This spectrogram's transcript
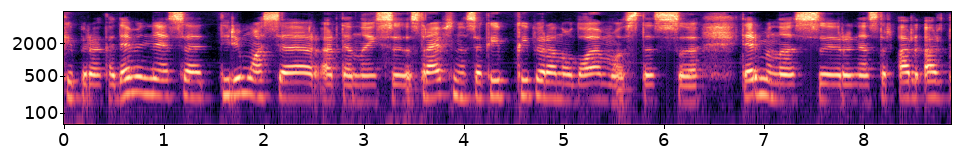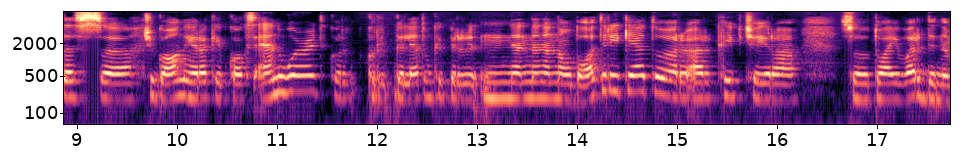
kaip yra akademinėse tyrimuose ar, ar tenais straipsniuose, kaip, kaip yra naudojamos tas terminas ir nes, ar, ar tas čigonai yra kaip koks N-word, kur, kur galėtum kaip ir nenaudoti ne, ne reikėtų, ar, ar kaip čia yra su tuo įvardinimu?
